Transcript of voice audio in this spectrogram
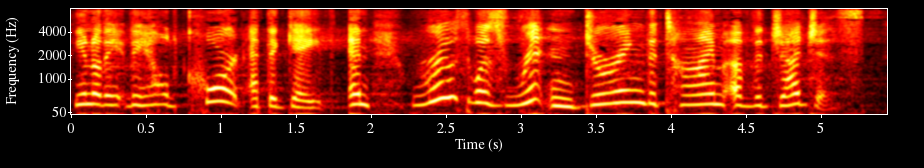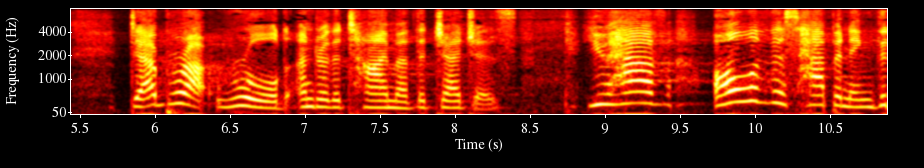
You know, they, they held court at the gate. And Ruth was written during the time of the judges. Deborah ruled under the time of the judges. You have all of this happening. The,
